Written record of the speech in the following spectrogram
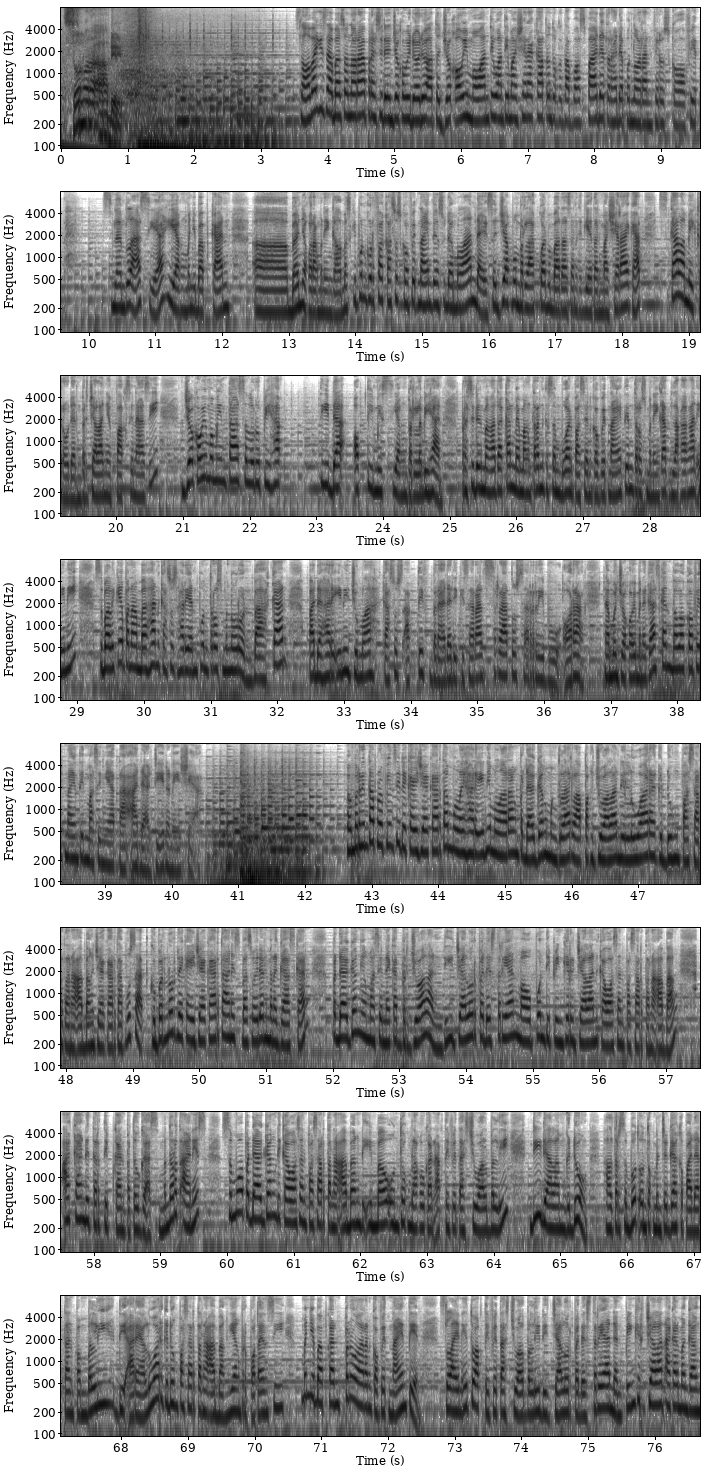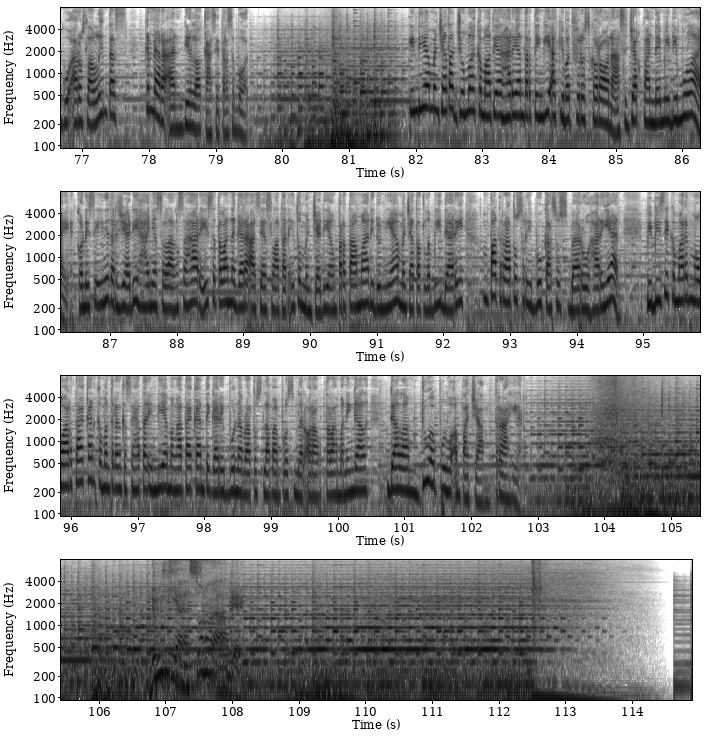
Sonora Update. Selamat pagi sahabat Sonora, Presiden Joko Widodo atau Jokowi mewanti-wanti masyarakat untuk tetap waspada terhadap penularan virus COVID-19 ya yang menyebabkan uh, banyak orang meninggal. Meskipun kurva kasus COVID-19 sudah melandai sejak pemberlakuan pembatasan kegiatan masyarakat skala mikro dan berjalannya vaksinasi, Jokowi meminta seluruh pihak tidak optimis yang berlebihan. Presiden mengatakan memang tren kesembuhan pasien COVID-19 terus meningkat belakangan ini, sebaliknya penambahan kasus harian pun terus menurun. Bahkan pada hari ini jumlah kasus aktif berada di kisaran 100 ribu orang. Namun Jokowi menegaskan bahwa COVID-19 masih nyata ada di Indonesia. Pemerintah Provinsi DKI Jakarta mulai hari ini melarang pedagang menggelar lapak jualan di luar gedung Pasar Tanah Abang Jakarta Pusat. Gubernur DKI Jakarta Anies Baswedan menegaskan, pedagang yang masih nekat berjualan di jalur pedestrian maupun di pinggir jalan kawasan Pasar Tanah Abang akan ditertibkan petugas. Menurut Anies, semua pedagang di kawasan Pasar Tanah Abang diimbau untuk melakukan aktivitas jual beli di dalam gedung. Hal tersebut untuk mencegah kepadatan pembeli di area luar gedung Pasar Tanah Abang yang berpotensi menyebabkan penularan COVID-19. Selain itu, aktivitas jual beli di jalur pedestrian dan pinggir jalan akan mengganggu arus lalu lintas kendaraan di lokasi tersebut. India mencatat jumlah kematian harian tertinggi akibat virus corona sejak pandemi dimulai. Kondisi ini terjadi hanya selang sehari setelah negara Asia Selatan itu menjadi yang pertama di dunia mencatat lebih dari 400 ribu kasus baru harian. BBC kemarin mewartakan Kementerian Kesehatan India mengatakan 3.689 orang telah meninggal dalam 24 jam terakhir. Demikian Sonora Update.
